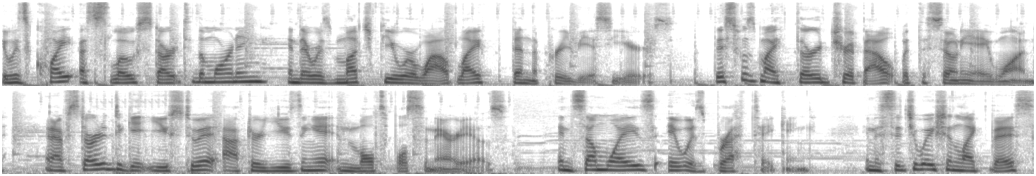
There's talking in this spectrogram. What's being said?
it was quite a slow start to the morning, and there was much fewer wildlife than the previous years. This was my third trip out with the Sony A1, and I've started to get used to it after using it in multiple scenarios. In some ways, it was breathtaking. In a situation like this,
